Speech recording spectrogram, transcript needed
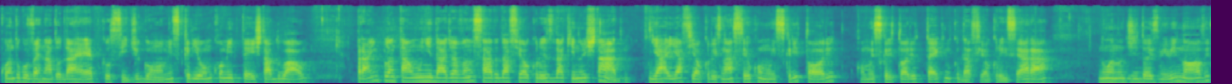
quando o governador da época, o Cid Gomes, criou um comitê estadual para implantar uma unidade avançada da Fiocruz daqui no estado. E aí a Fiocruz nasceu como um escritório, como um escritório técnico da Fiocruz Ceará, no ano de 2009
